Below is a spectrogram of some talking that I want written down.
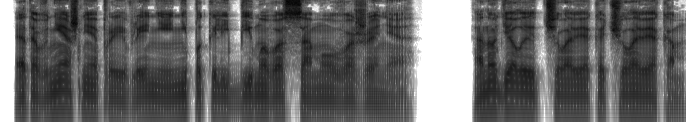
— это внешнее проявление непоколебимого самоуважения. Оно делает человека человеком.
